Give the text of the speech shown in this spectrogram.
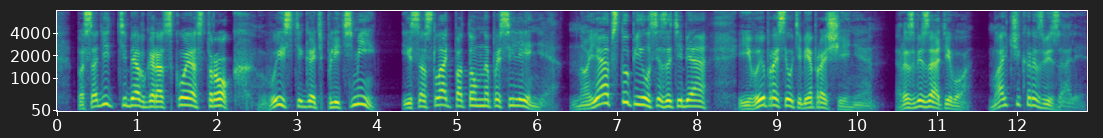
— посадить тебя в городской острог, выстигать плетьми и сослать потом на поселение. Но я вступился за тебя и выпросил тебе прощения. Развязать его. Мальчика развязали.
